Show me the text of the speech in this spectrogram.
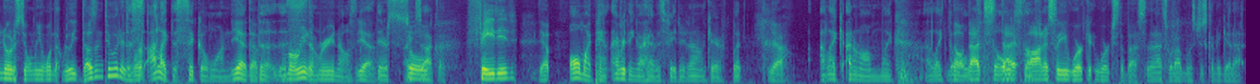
noticed the only one that really doesn't do it is the I like the Sitka one. Yeah, the the merino. The merinos. Yeah, they're so exactly. faded. Yep. All my pants, everything I have is faded. I don't care, but Yeah. I like. I don't know. I'm like. I like the no, old, that's the old that stuff. honestly work it works the best, and that's what I was just gonna get at.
